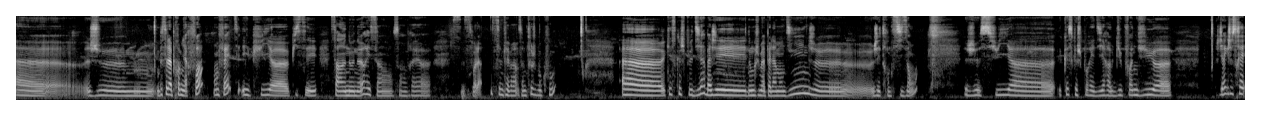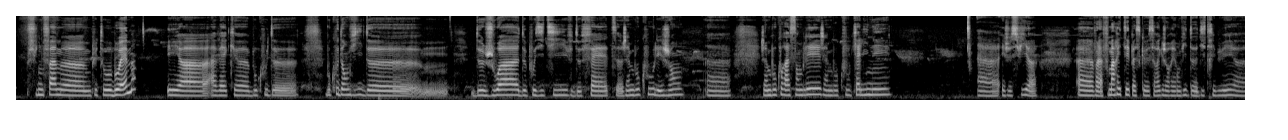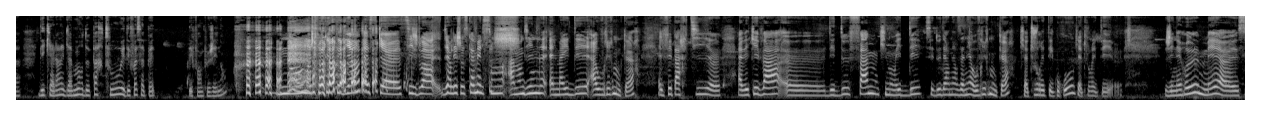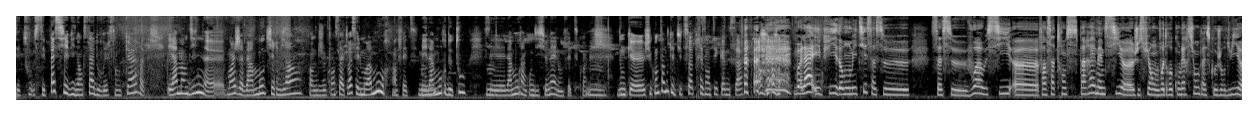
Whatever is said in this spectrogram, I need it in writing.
euh, je, bah, c'est la première fois en fait, et puis, euh, puis c'est, un honneur et c'est un, un vrai. voilà, ça me fait vraiment, ça me touche beaucoup. qu'est-ce que je peux dire? Bah, donc je m'appelle Amandine, j'ai 36 ans. Je suis. Euh, qu'est-ce que je pourrais dire Du point de vue. Euh, je dirais que je serais. Je suis une femme euh, plutôt bohème et avec beaucoup de beaucoup d'envie de de joie, de positif, de fête. J'aime beaucoup les gens. j'aime beaucoup rassembler. J'aime beaucoup câliner. et je suis euh, voilà, faut m'arrêter parce que c'est vrai que j'aurais envie de distribuer euh, des câlins et de l'amour de partout et des fois ça peut être des fois un peu gênant. non, moi je trouve que c'est bien parce que si je dois dire les choses comme elles sont, Amandine, elle m'a aidé à ouvrir mon cœur. Elle fait partie euh, avec Eva des deux femmes qui m'ont aidé ces deux dernières années à ouvrir mon cœur, qui a toujours été gros, qui a toujours été généreux, mais euh, c'est tout, c'est pas si évident que ça d'ouvrir son cœur. Et Amandine, euh, moi j'avais un mot qui revient quand je pense à toi, c'est le mot amour en fait, mais mhm. l'amour de tout, c'est mhm. l'amour inconditionnel en fait quoi. Mhm. Donc euh, je suis contente que tu te sois présentée comme ça. voilà, et puis dans mon métier ça se ça se voit aussi, enfin ça transparaît, même si je suis en voie de reconversion parce qu'aujourd'hui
